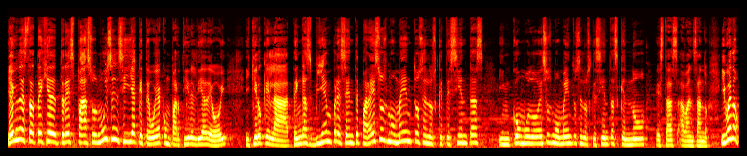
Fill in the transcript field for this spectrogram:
Y hay una estrategia de tres pasos muy sencilla que te voy a compartir el día de hoy y quiero que la tengas bien presente para esos momentos en los que te sientas incómodo, esos momentos en los que sientas que no estás avanzando. Y bueno,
